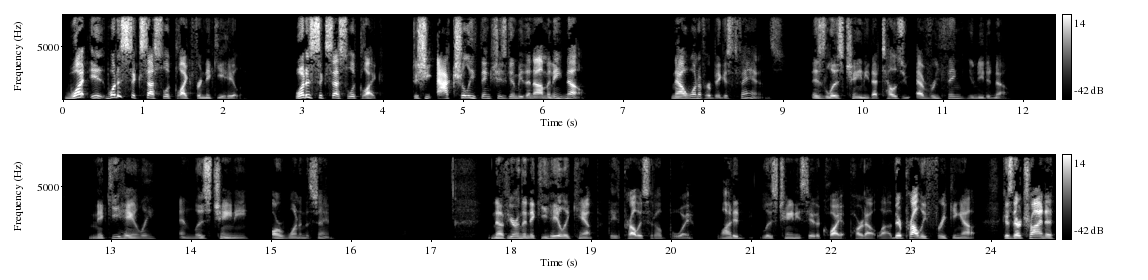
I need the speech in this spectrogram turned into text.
What is what does success look like for Nikki Haley? What does success look like? Does she actually think she's going to be the nominee? No. Now, one of her biggest fans is Liz Cheney. That tells you everything you need to know. Nikki Haley and Liz Cheney are one and the same. Now, if you're in the Nikki Haley camp, they probably said, oh boy, why did Liz Cheney say the quiet part out loud? They're probably freaking out because they're trying to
